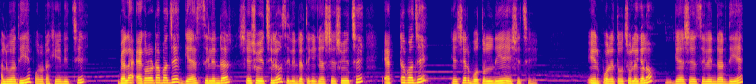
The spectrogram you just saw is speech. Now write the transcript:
হালুয়া দিয়ে পরোটা খেয়ে নিচ্ছে। বেলা এগারোটা বাজে, গ্যাস সিলিন্ডার শেষ হয়েছিল। সিলিন্ডার থেকে গ্যাস শেষ হয়েছে। একটা বাজে, গ্যাসের বোতল নিয়ে এসেছে। এরপরে তো চলে গেল গ্যাসের সিলিন্ডার দিয়ে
